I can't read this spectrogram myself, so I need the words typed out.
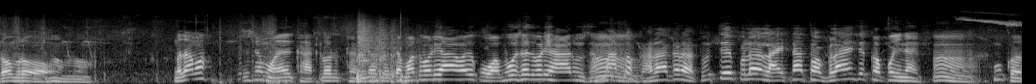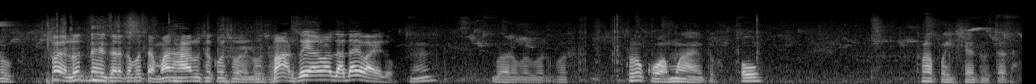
રોમ રોમ. રોમ મજામાં? શું છે ખાટલો તો ઠંડો છે? તમારે તો વળી આ કોબો છે વળી સારું છે. મારે તો ઘર હતું તે. પેલા લાઇટના થોભલા ને તે કપાઈ નાખ્યું. શું કરું? સોયલો જ નહીં કરે કે તમારે સારું છે કોઈ સોયલો છે. મારસો યાર દાદાએ વાયેલો? બરોબર બરોબર. થોડો કોમમાં આવ્યો તો. ઓ. થોડા પૈસા જોતા હતા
